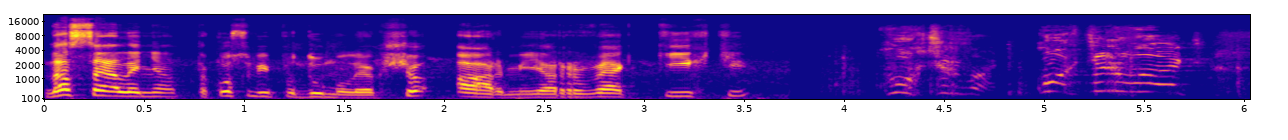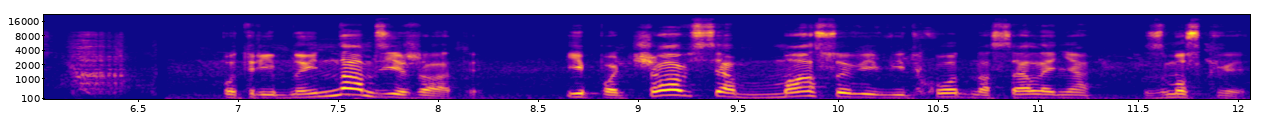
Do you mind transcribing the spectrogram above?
Населення тако собі подумало, якщо армія рве кіхті, рвать! Рвать! потрібно і нам з'їжджати. І почався масовий відход населення з Москви.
